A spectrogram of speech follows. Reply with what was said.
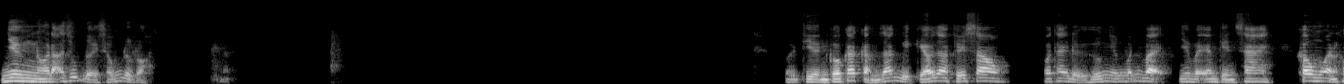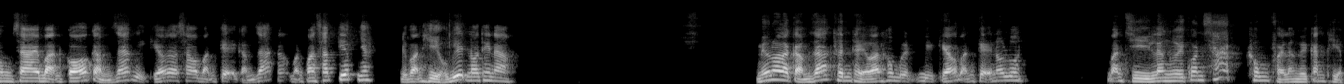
nhưng nó đã giúp đời sống được rồi. Thiền có các cảm giác bị kéo ra phía sau có thay đổi hướng nhưng vẫn vậy như vậy em thiền sai. Không bạn không sai bạn có cảm giác bị kéo ra sau bạn kệ cảm giác đó bạn quan sát tiếp nhé để bạn hiểu biết nó thế nào. Nếu nó là cảm giác thân thể bạn không bị, bị kéo bạn kệ nó luôn. Bạn chỉ là người quan sát không phải là người can thiệp.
